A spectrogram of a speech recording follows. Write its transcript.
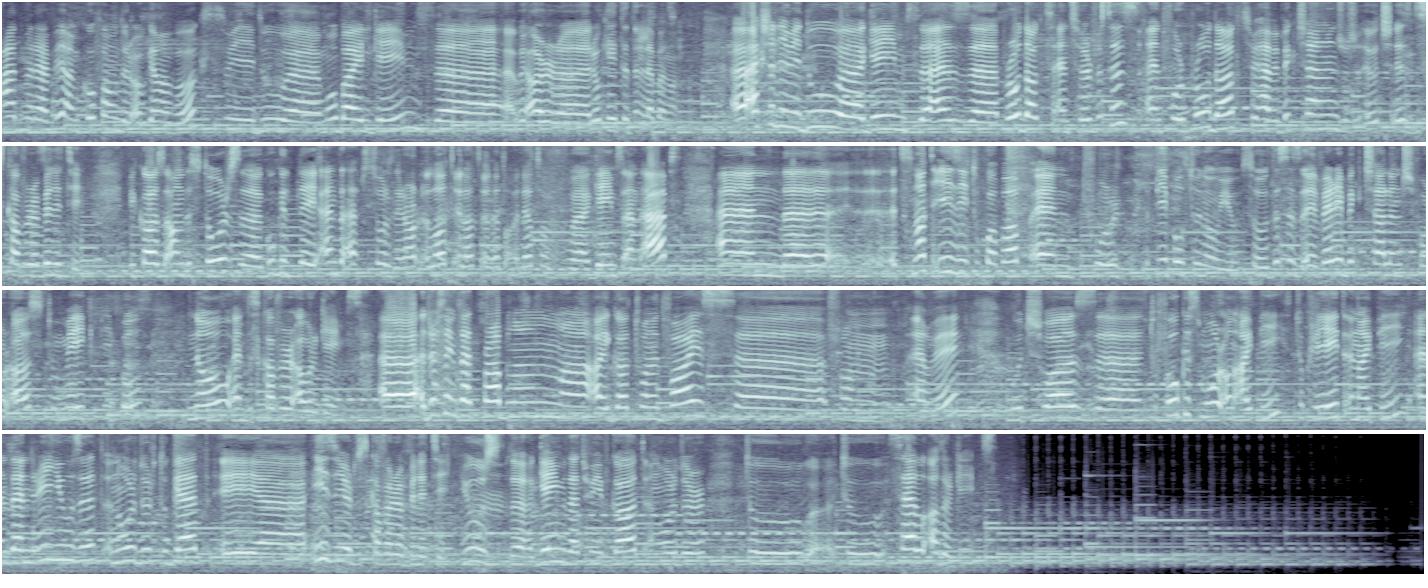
Saad Merabi. I'm co-founder of Gamma Books. We do uh, mobile games. Uh, we are uh, located in Lebanon. Uh, actually, we do uh, games as uh, products and services. And for products, we have a big challenge, which, is discoverability. Because on the stores, Google Play and the App Store, there are a lot, a lot, a lot, a lot of games and apps. And it's not easy to pop up and for people to know you. So this is a very big challenge for us to make people know and discover our games. Uh, addressing that problem, uh, I got one advice uh, from Hervé, which was uh, to focus more on IP, to create an IP, and then reuse it in order to get a uh, easier discoverability. Use the game that we've got in order to, to sell other games.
